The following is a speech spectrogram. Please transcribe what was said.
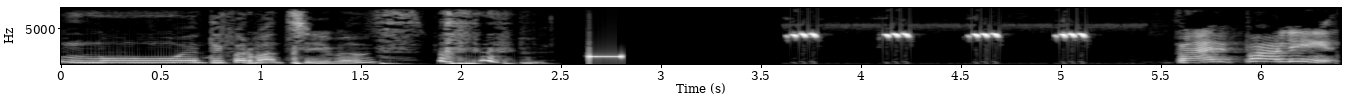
Muito informativas. Vai, Paulinha.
